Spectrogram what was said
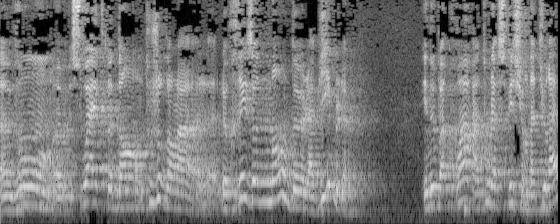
euh, vont euh, soit être toujours dans le raisonnement de la Bible, et ne pas croire à tout l'aspect surnaturel.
